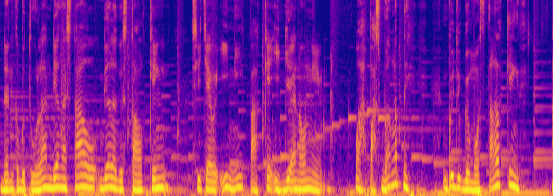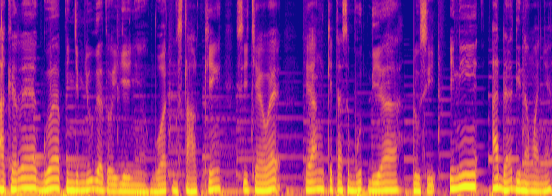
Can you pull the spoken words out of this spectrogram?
dan kebetulan dia nggak tahu dia lagi stalking si cewek ini pakai IG anonim. Wah pas banget nih, gue juga mau stalking. Akhirnya gue pinjem juga tuh IG-nya buat nge-stalking si cewek yang kita sebut dia Lucy. Ini ada di namanya,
